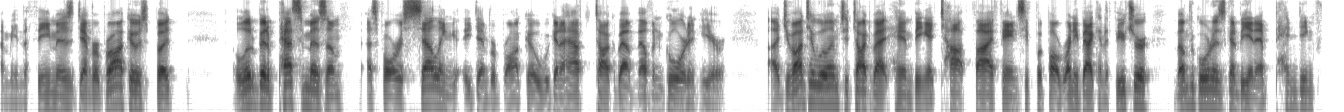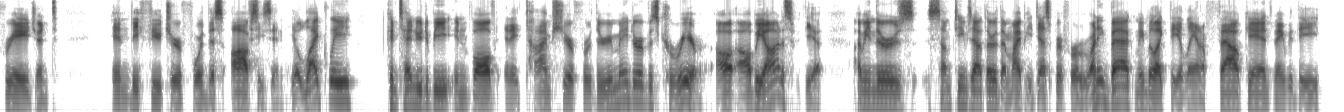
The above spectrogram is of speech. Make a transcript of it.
I mean the theme is Denver Broncos, but a little bit of pessimism as far as selling a Denver Bronco. We're going to have to talk about Melvin Gordon here. Uh, Javonte Williams, who talked about him being a top five fantasy football running back in the future, Melvin Gordon is going to be an impending free agent in the future for this offseason. He'll likely continue to be involved in a timeshare for the remainder of his career. I'll, I'll, be honest with you. I mean, there's some teams out there that might be desperate for a running back, maybe like the Atlanta Falcons, maybe the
